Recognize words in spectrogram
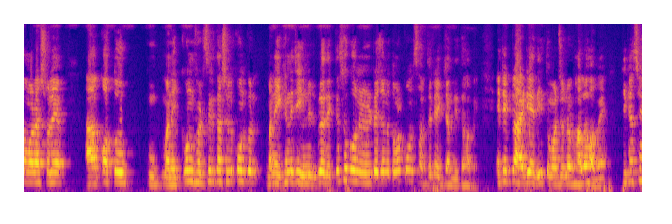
তোমার আসলে কত মানে কোন ভার্সিটিতে আসলে কোন কোন মানে এখানে যে ইউনিটগুলো দেখতেছো, কোন ইউনিটের জন্য তোমার কোন সাবজেক্টে এক্সাম দিতে হবে? এটা একটু আইডিয়া দিই, তোমার জন্য ভালো হবে, ঠিক আছে?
